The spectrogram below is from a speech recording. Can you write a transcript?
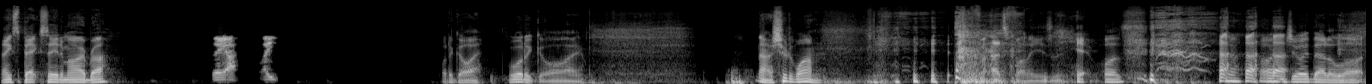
Thanks, Spec. See you tomorrow, bro. There you are. Bye. What a guy. What a guy. No, I should have won. That's funny, isn't it? Yeah, it was. I enjoyed that a lot.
